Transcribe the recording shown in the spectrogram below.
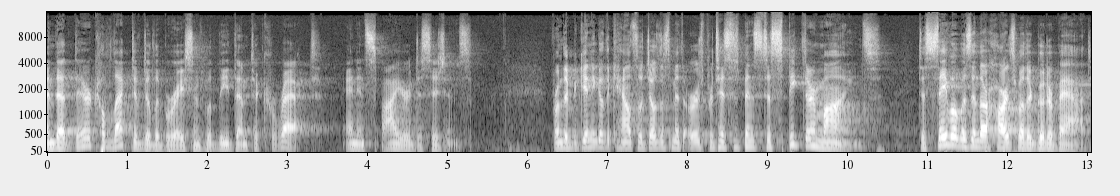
and that their collective deliberations would lead them to correct and inspired decisions. From the beginning of the council, Joseph Smith urged participants to speak their minds, to say what was in their hearts, whether good or bad.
